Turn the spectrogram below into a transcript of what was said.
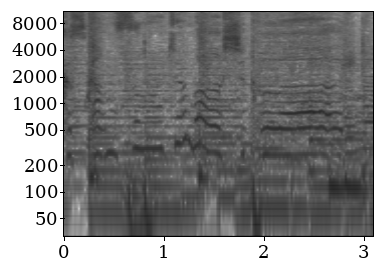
Kıskansın tüm aşıklar.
